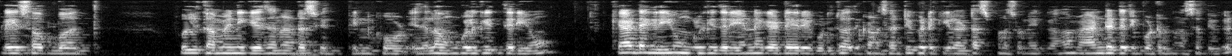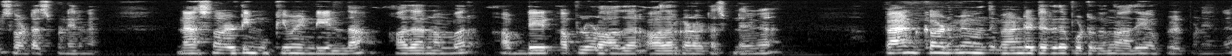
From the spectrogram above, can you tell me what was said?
place of birth, full communication address with pin code இதெல்லாம் உங்களுக்கே தெரியும். கேட்டகரியும் உங்களுக்கு தெரியும். என்ன கேட்டகரி கொடுத்து அதுக்கான சர்டிஃபிகேட் கீழே அட்டாச் பண்ண சொல்லியிருக்காங்க. மேண்டேட்டரி போட்டிருக்காங்க சர்டிஃபிகேட். ஸோ அட்டாச் பண்ணிருங்க. நேஷனாலிட்டி முக்கியமாக இந்தியன் தான். Aadhaar number, update upload Aadhaar Aadhaar card attach பண்ணிருங்க. பேன் கார்டுமே வந்து மேண்டேட்டரி தான் போட்டிருக்காங்க. அதையும் அப்ளை பண்ணிருங்க.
